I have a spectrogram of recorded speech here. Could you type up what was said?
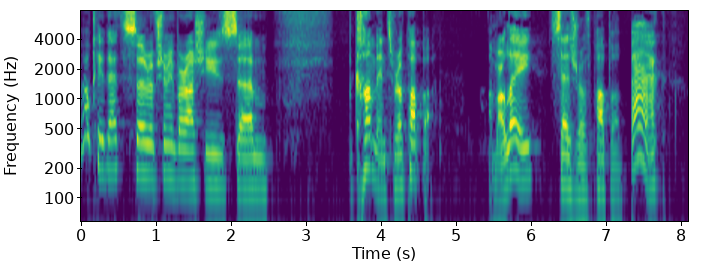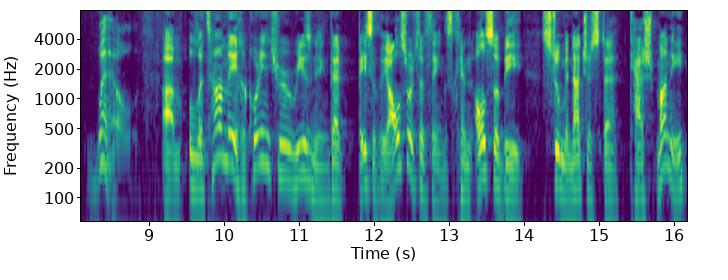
Okay, that's uh, Rav Shimi Barashi's um, comment to Rav Papa. Amarle says Rav Papa back, Well, um, according to your reasoning, that basically all sorts of things can also be stumin, not just uh, cash money,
